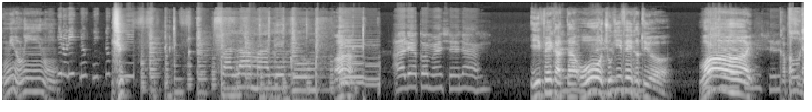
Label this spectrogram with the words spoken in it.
Nino nino. Aa. Aleyküm selam. İyi fake hatta. Oo çok iyi fake atıyor. Vay. Kafasını.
